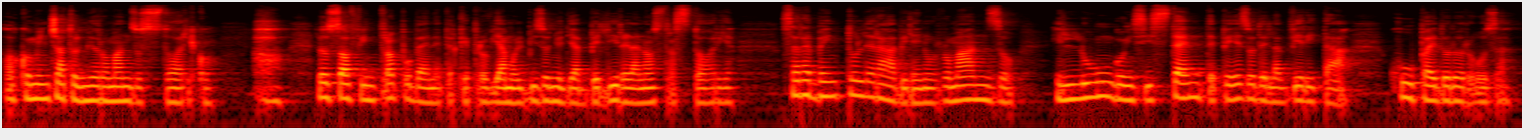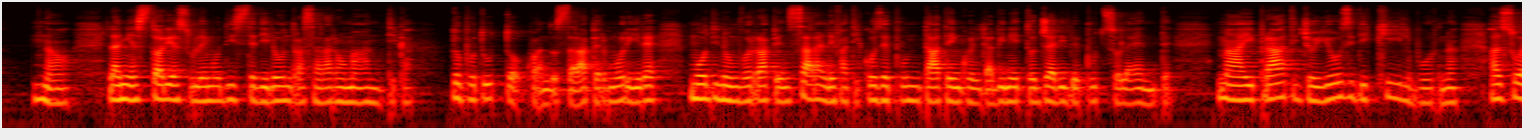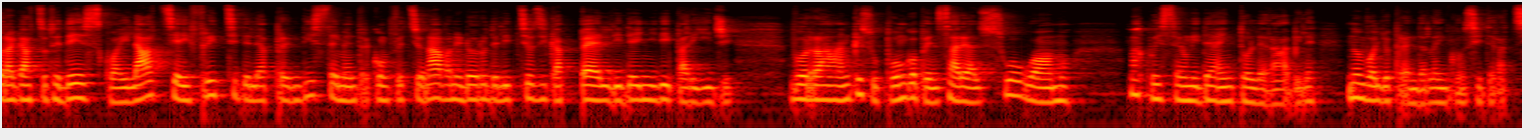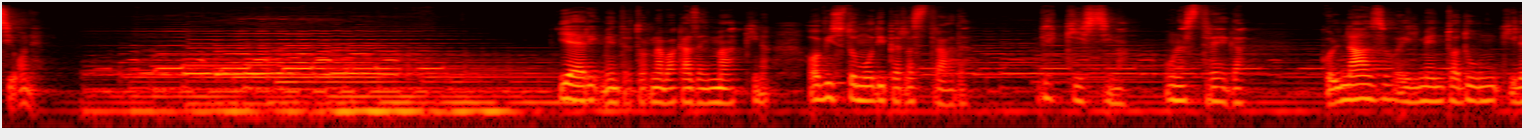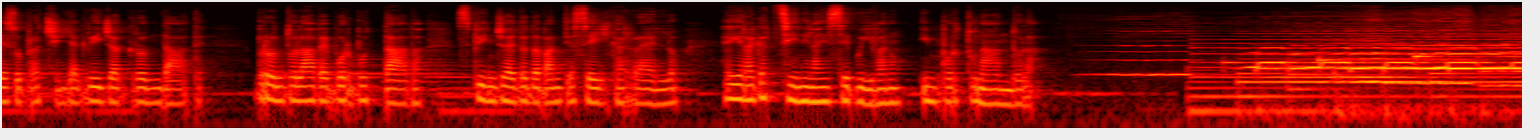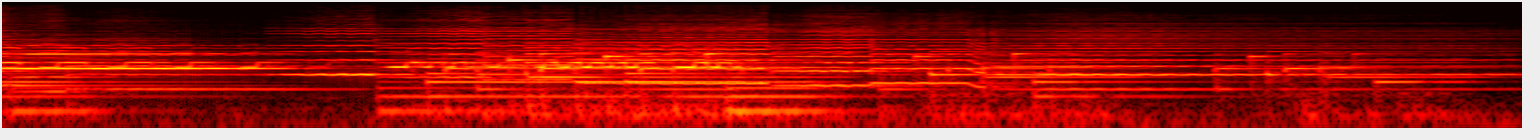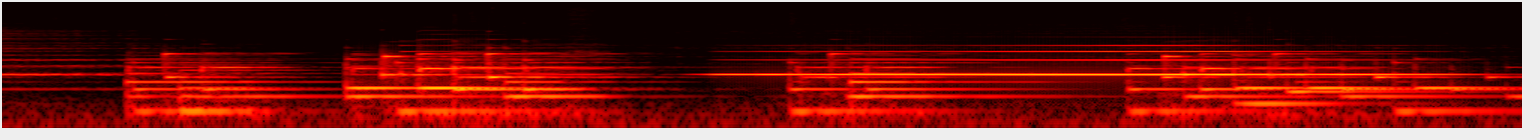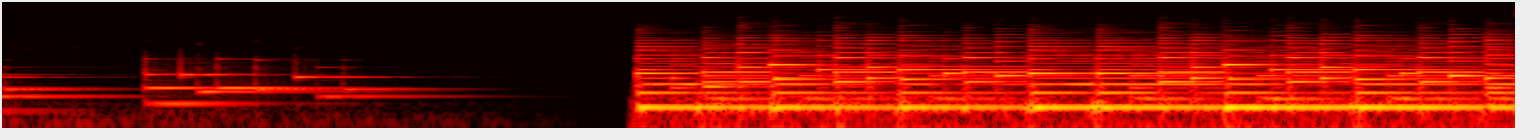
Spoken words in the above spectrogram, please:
Ho cominciato il mio romanzo storico. Oh, lo so fin troppo bene perché proviamo il bisogno di abbellire la nostra storia. Sarebbe intollerabile in un romanzo il lungo, insistente peso della verità, cupa e dolorosa. No, la mia storia sulle modiste di Londra sarà romantica. Dopotutto, quando starà per morire, Modi non vorrà pensare alle faticose puntate in quel gabinetto gelido e puzzolente, ma ai prati gioiosi di Kilburn, al suo ragazzo tedesco, ai lazzi e ai frizzi delle apprendiste mentre confezionavano i loro deliziosi cappelli degni di Parigi. Vorrà anche, suppongo, pensare al suo uomo, ma questa è un'idea intollerabile, non voglio prenderla in considerazione. Ieri, mentre tornavo a casa in macchina, ho visto Modi per la strada. Vecchissima, una strega, col naso e il mento adunchi, le sopracciglia grigie aggrondate. Brontolava e borbottava, spingendo davanti a sé il carrello, e i ragazzini la inseguivano, importunandola.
